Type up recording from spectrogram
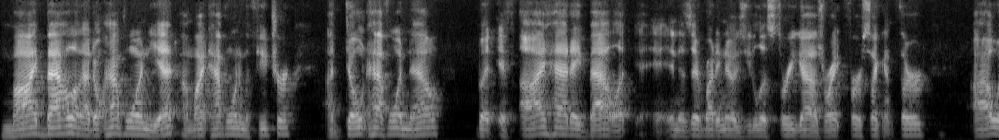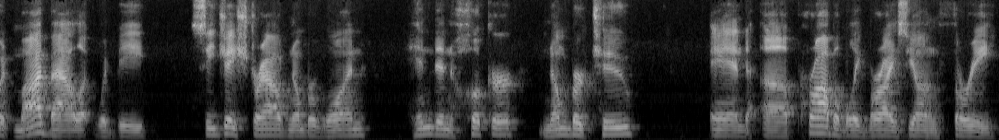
my ballot. I don't have one yet. I might have one in the future. I don't have one now. But if I had a ballot, and as everybody knows, you list three guys, right? First, second, third. I would my ballot would be C.J. Stroud number one, Hendon Hooker, number two, and uh, probably Bryce Young, three,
